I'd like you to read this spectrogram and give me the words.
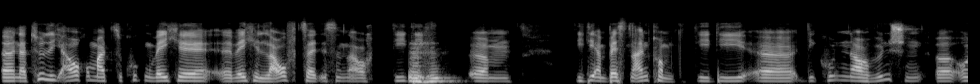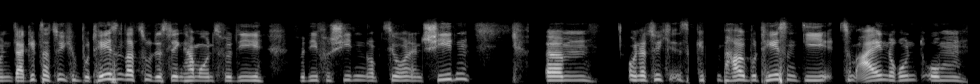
Äh, natürlich auch, um mal zu gucken, welche, äh, welche Laufzeit ist denn auch die, die, mhm. ähm, die, die am besten ankommt, die die, äh, die Kunden auch wünschen. Und da gibt es natürlich Hypothesen dazu, deswegen haben wir uns für die, für die verschiedenen Optionen entschieden. Ähm, und natürlich, es gibt ein paar Hypothesen, die zum einen rund um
